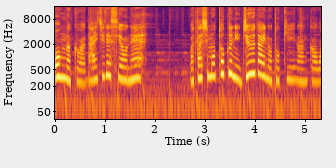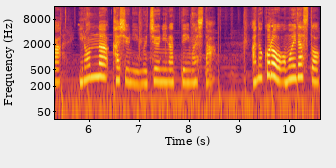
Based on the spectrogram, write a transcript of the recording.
音楽は大事ですよね。私も特に10代の時なんかはいろんな歌手に夢中になっていました。あの頃を思い出すと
